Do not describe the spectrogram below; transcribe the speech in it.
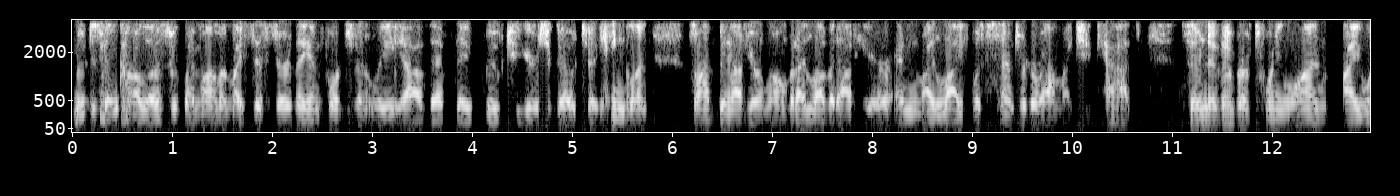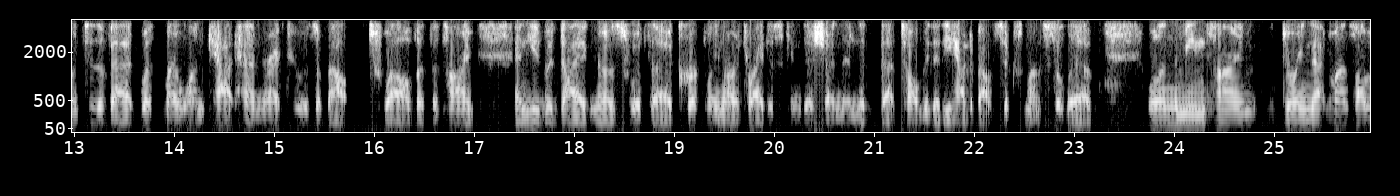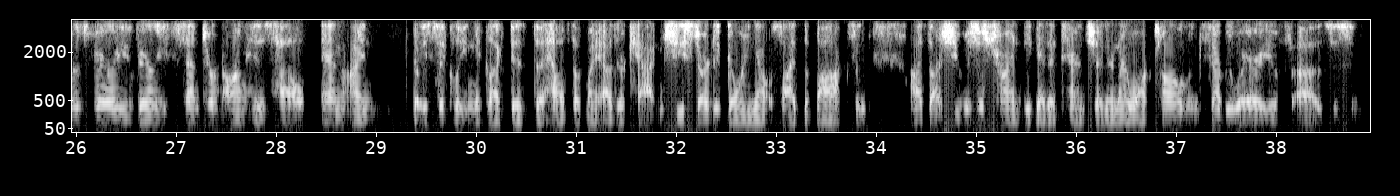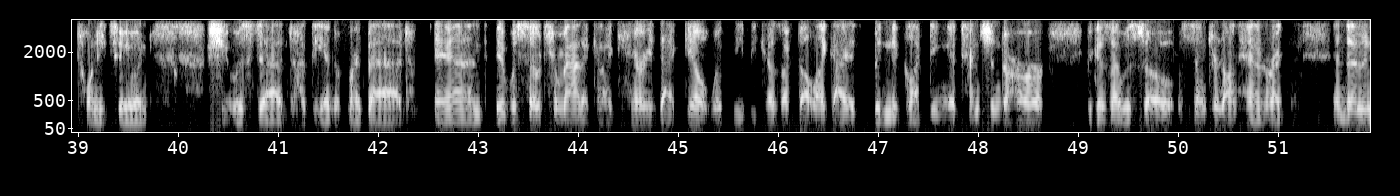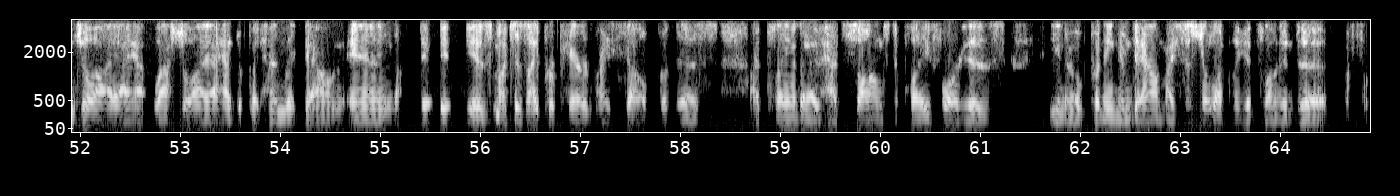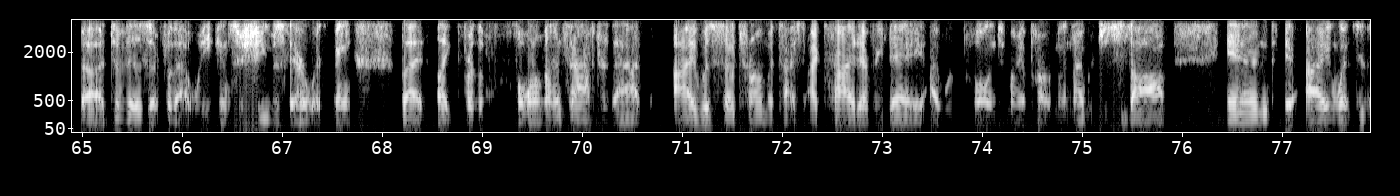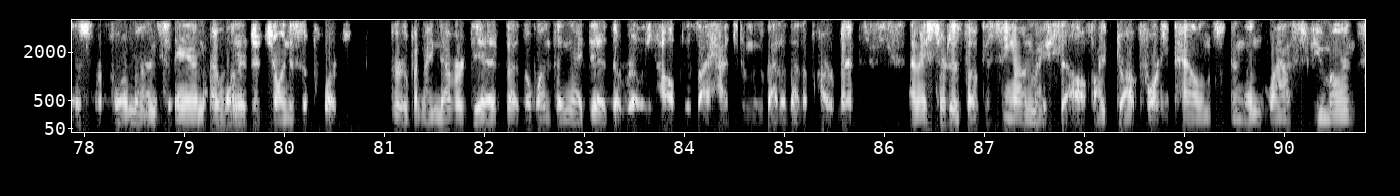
Moved to San Carlos with my mom and my sister. They unfortunately, uh, they, they moved two years ago to England. So I've been out here alone, but I love it out here. And my life was centered around my two cats. So in November of 21, I went to the vet with my one cat, Henrik, who was about 12 at the time, and he was diagnosed with a crippling arthritis condition, and the vet told me that he had about six months to live. Well, in the meantime, during that month, I was very, very centered on his health, and I basically neglected the health of my other cat, and she started going outside the box and I thought she was just trying to get attention. And I walked home in February of uh, just 22, and she was dead at the end of my bed. And it was so traumatic, and I carried that guilt with me because I felt like I had been neglecting attention to her because I was so centered on Henrik. And then in July, I ha- last July, I had to put Henrik down. And it, it, as much as I prepared myself for this, I planned. I had songs to play for his you know, putting him down. My sister luckily had flown into uh, to visit for that week, and so she was there with me. But like for the four months after that, I was so traumatized. I cried every day. I would pull into my apartment and I would just sob. And it, I went through this for four months, and I wanted to join a support group, and I never did. But the one thing I did that really helped is I had to move out of that apartment and I started focusing on myself. I dropped 40 pounds in the last few months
